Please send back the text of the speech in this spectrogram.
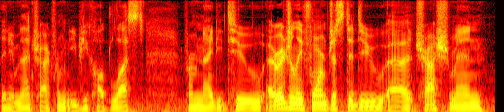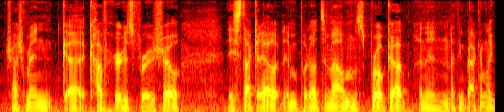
the name of that track from an EP called Lust from 92. Originally formed just to do uh, Trashmen, Trashmen uh, covers for a show. They stuck it out and put out some albums, broke up, and then I think back in like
